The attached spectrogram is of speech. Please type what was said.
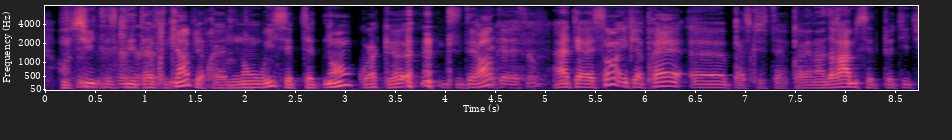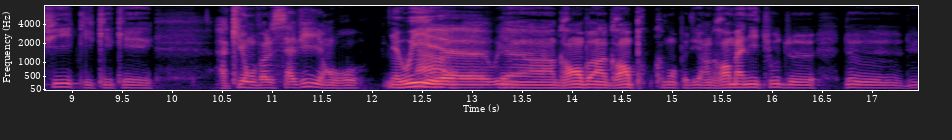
Ensuite, est-ce qu'il est africain? Puis après, non, oui, c'est peut-être non, quoique, etc. Intéressant. Intéressant. Et puis après, euh, parce que c'était quand même un drame, cette petite fille qui, qui, qui est- à qui on vole sa vie, en gros. Oui, Ah, euh, oui. Un grand, un grand, comment on peut dire, un grand Manitou de, de- de-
